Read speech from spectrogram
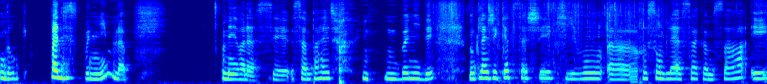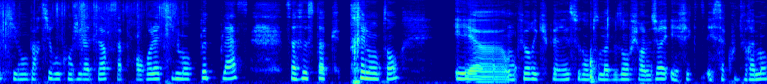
donc pas disponible. Mais voilà, ça me paraît être une, bonne idée. Donc là, j'ai quatre sachets qui vont euh, ressembler à ça comme ça et qui vont partir au congélateur. Ça prend relativement peu de place. Ça se stocke très longtemps et on peut récupérer ce dont on a besoin au fur et à mesure et, ça coûte vraiment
